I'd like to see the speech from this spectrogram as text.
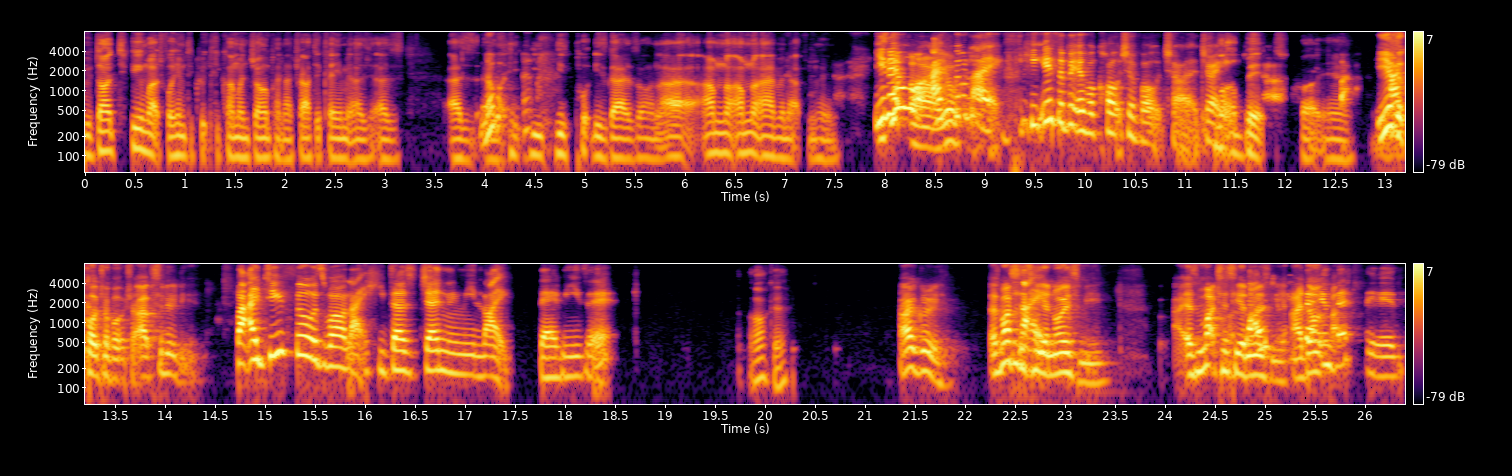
we've done too much for him to quickly come and jump and I try to claim it as as as, No, as he, he- he's put these guys on. I, I'm not I'm not having that from him. You know what? ah, I you're- feel like he is a bit of a culture vulture, It's Drake. not a bit, but yeah. He is I- a culture vulture, absolutely. But I do feel as well like he does genuinely like their music. Okay. I agree. As much as he annoys me, as much as he annoys me, I don't. invested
